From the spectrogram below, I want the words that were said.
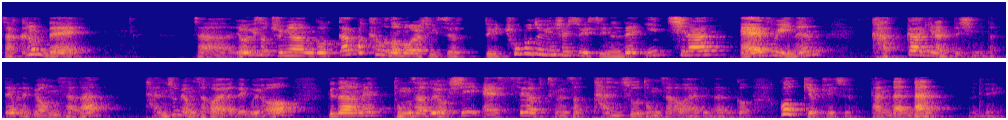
자, 그런데 자, 여기서 중요한 거 깜빡하고 넘어갈 수 있어요. 되게 초보적인 실수일 수 있는데 each랑 every는 각각이란 뜻입니다. 때문에 명사가 단수 명사가 와야 되고요. 그 다음에 동사도 역시 s가 붙으면서 단수 동사가 와야 된다는 거 꼭 기억해 주세요. 단단단. 네.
